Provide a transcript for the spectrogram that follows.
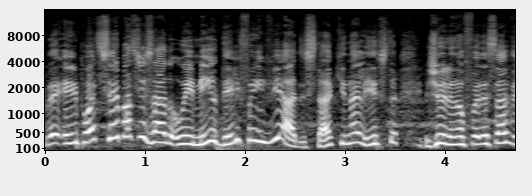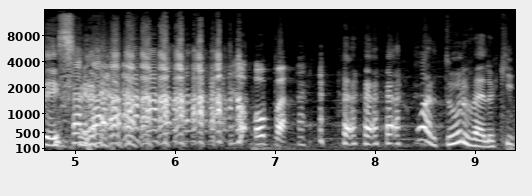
Ele pode ser batizado. O e-mail dele foi enviado, está aqui na lista. Júlio, não foi dessa vez. Opa! O Arthur, velho, que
